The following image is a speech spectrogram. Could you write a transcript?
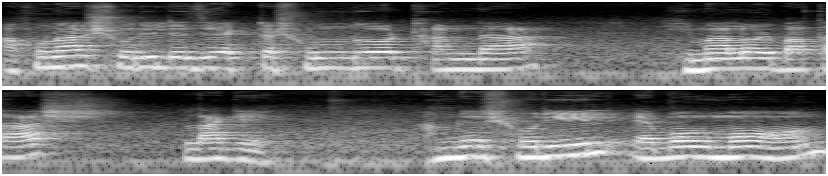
আপনার শরীরে যে একটা সুন্দর ঠান্ডা হিমালয় বাতাস লাগে, আপনার শরীর এবং মন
